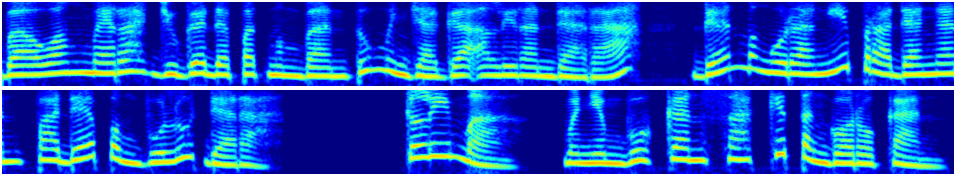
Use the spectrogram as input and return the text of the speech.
bawang merah juga dapat membantu menjaga aliran darah dan mengurangi peradangan pada pembuluh darah. Kelima, menyembuhkan sakit tenggorokan.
